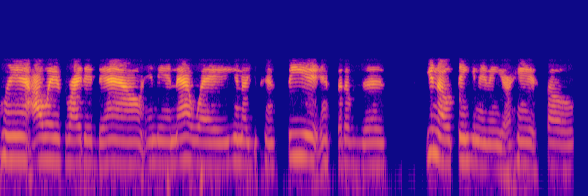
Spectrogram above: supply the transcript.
plan, always write it down, and then that way, you know, you can see it instead of just you know, thinking it in your head. So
